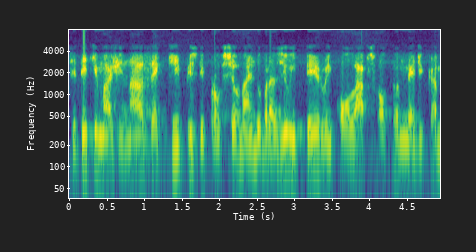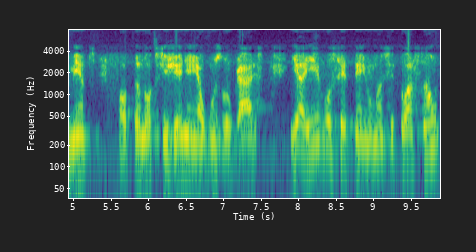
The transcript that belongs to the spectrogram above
Você tem que imaginar as equipes de profissionais no Brasil inteiro em colapso, faltando medicamentos, faltando oxigênio em alguns lugares. E aí você tem uma situação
